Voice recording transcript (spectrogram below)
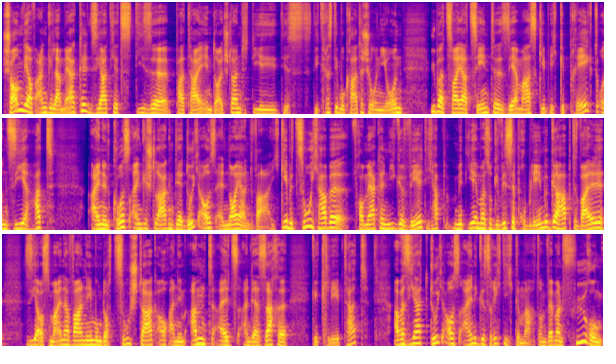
Schauen wir auf Angela Merkel. Sie hat jetzt diese Partei in Deutschland, die, die, die Christdemokratische Union, über zwei Jahrzehnte sehr maßgeblich geprägt und sie hat einen Kurs eingeschlagen, der durchaus erneuernd war. Ich gebe zu, ich habe Frau Merkel nie gewählt. Ich habe mit ihr immer so gewisse Probleme gehabt, weil sie aus meiner Wahrnehmung doch zu stark auch an dem Amt als an der Sache geklebt hat. Aber sie hat durchaus einiges richtig gemacht. Und wenn man Führung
